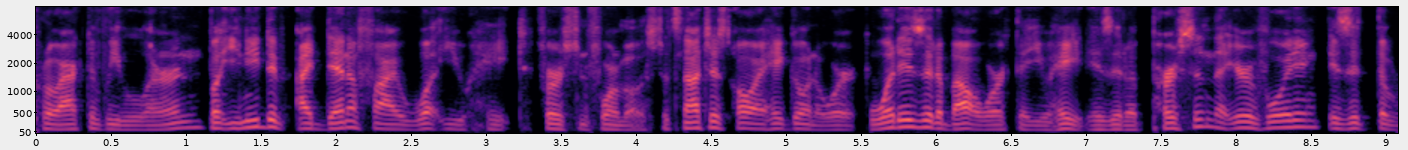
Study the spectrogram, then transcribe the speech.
proactively learn? But you need to identify what you hate first and foremost. It's not just oh i hate going to work. What is it about work that you hate? Is it a person that you're avoiding? Is it the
